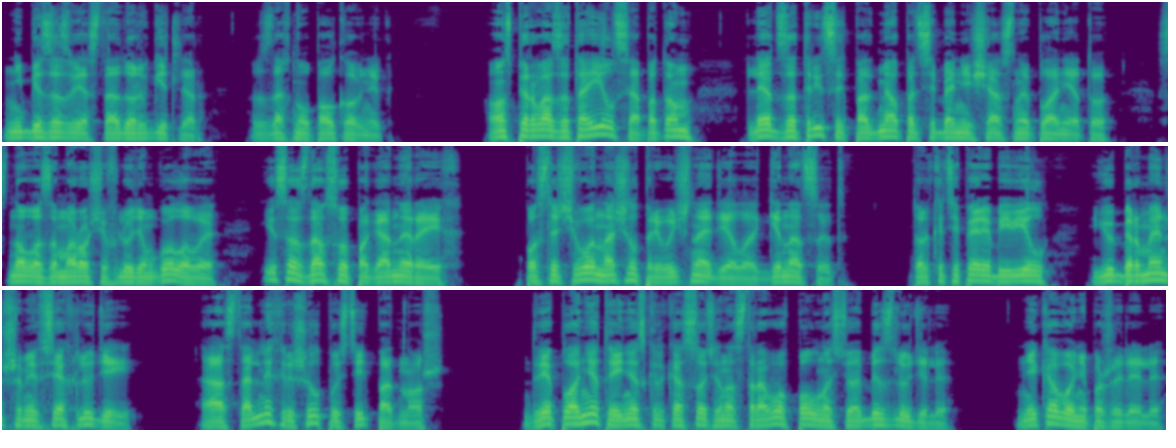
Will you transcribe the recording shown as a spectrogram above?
небезызвестный Адольф Гитлер вздохнул полковник. Он сперва затаился, а потом лет за тридцать подмял под себя несчастную планету, снова заморочив людям головы и создав свой поганый рейх, после чего начал привычное дело – геноцид. Только теперь объявил юберменшами всех людей, а остальных решил пустить под нож. Две планеты и несколько сотен островов полностью обезлюдили. Никого не пожалели.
